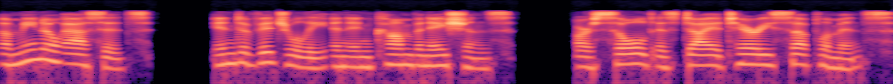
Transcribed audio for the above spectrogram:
Amino acids, individually and in combinations, are sold as dietary supplements.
